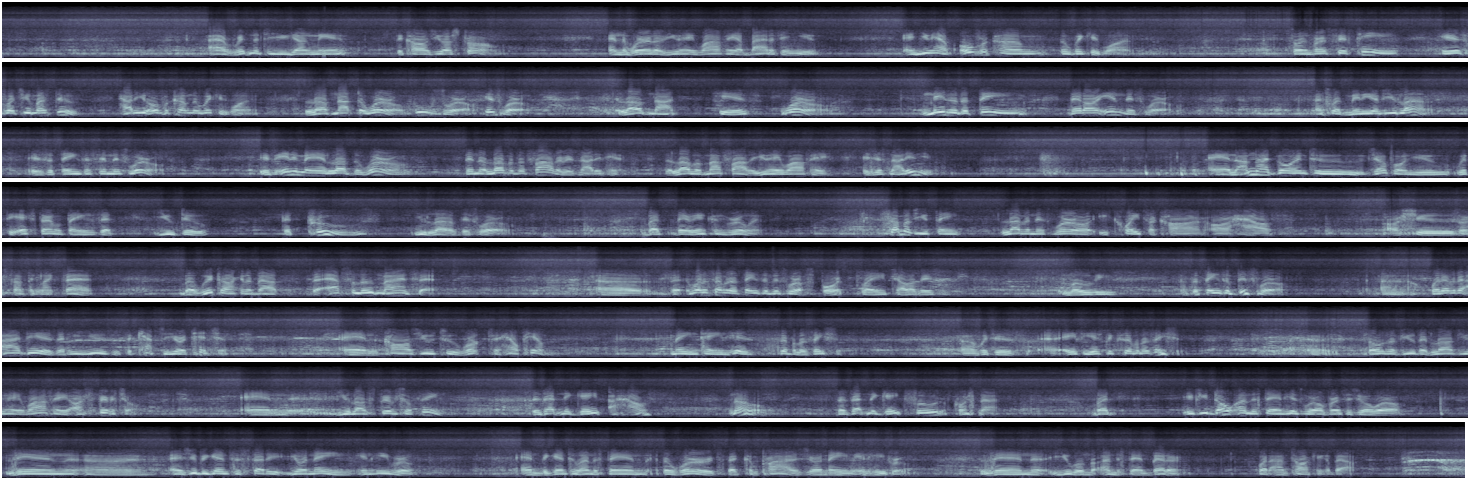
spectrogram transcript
I have written unto you, young men, because you are strong, and the word of Yahweh abideth in you, and you have overcome the wicked one. So in verse 15, here's what you must do. How do you overcome the wicked one? Love not the world. Whose world? His world. Love not his world. Neither the things that are in this world. That's what many of you love, is the things that's in this world. If any man love the world, then the love of the Father is not in him. The love of my Father, Yahweh, is just not in you. And I'm not going to jump on you with the external things that you do that proves you love this world but they're incongruent. Some of you think loving this world equates a car or a house or shoes or something like that. But we're talking about the absolute mindset. Uh, the, what are some of the things of this world? Sports, play, television, movies, uh, the things of this world. Uh, whatever the ideas that he uses to capture your attention and cause you to work to help him maintain his civilization, uh, which is atheistic civilization. Uh, those of you that love Yahweh are spiritual, and uh, you love spiritual things. Does that negate a house? No. Does that negate food? Of course not. But if you don't understand his world versus your world, then uh, as you begin to study your name in Hebrew, and begin to understand the words that comprise your name in Hebrew, then you will understand better what I'm talking about.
